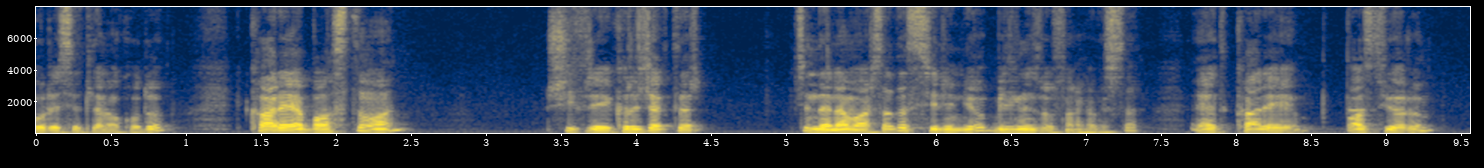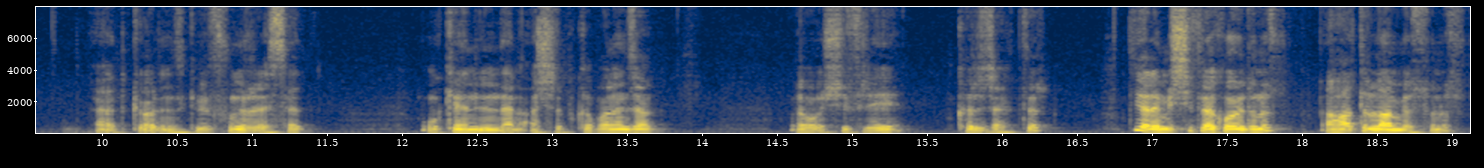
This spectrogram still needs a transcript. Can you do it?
Bu resetleme kodu. Kareye bastığım an şifreyi kıracaktır. İçinde ne varsa da siliniyor. Bilginiz olsun arkadaşlar. Evet kareye basıyorum. Evet gördüğünüz gibi full reset. O kendinden açılıp kapanacak. Ve o şifreyi kıracaktır. Diyelim bir şifre koydunuz. Hatırlamıyorsunuz.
